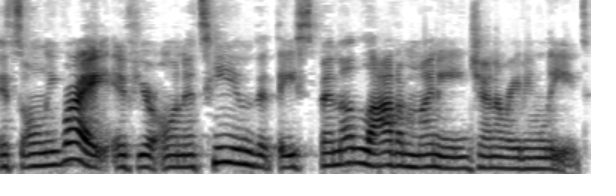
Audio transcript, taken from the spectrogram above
it's only right if you're on a team that they spend a lot of money generating leads.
